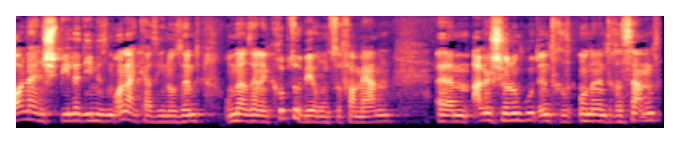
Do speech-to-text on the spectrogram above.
Online-Spiele, die in diesem Online-Casino sind, um dann seine Kryptowährung zu vermehren. Ähm, alles schön und gut inter und interessant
